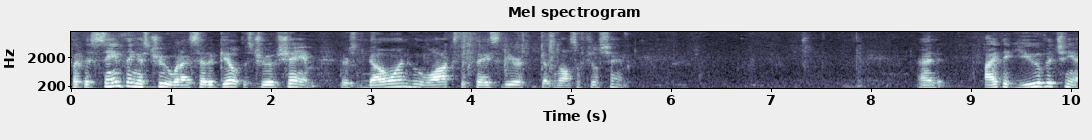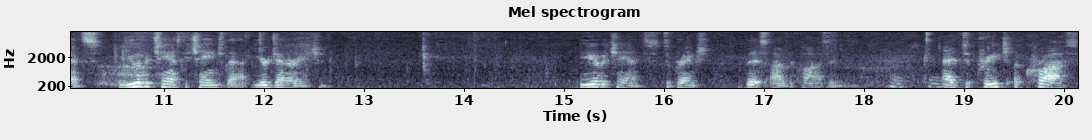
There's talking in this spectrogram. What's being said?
But the same thing is true. What I said of guilt is true of shame. There's no one who walks the face of the earth that doesn't also feel shame. And I think you have a chance. You have a chance to change that. Your generation. You have a chance to bring this out of the closet and to preach a cross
